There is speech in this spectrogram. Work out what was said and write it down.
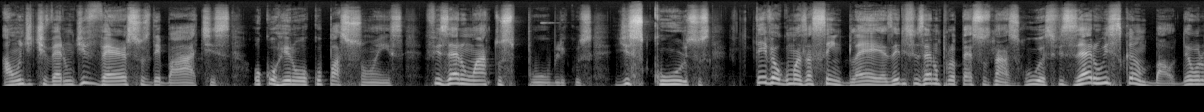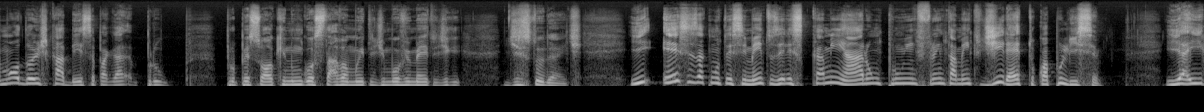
aonde tiveram diversos debates, ocorreram ocupações, fizeram atos públicos, discursos, teve algumas assembleias, eles fizeram protestos nas ruas, fizeram escambau, deu uma dor de cabeça para o pessoal que não gostava muito de movimento de, de estudante. E esses acontecimentos eles caminharam para um enfrentamento direto com a polícia. E aí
